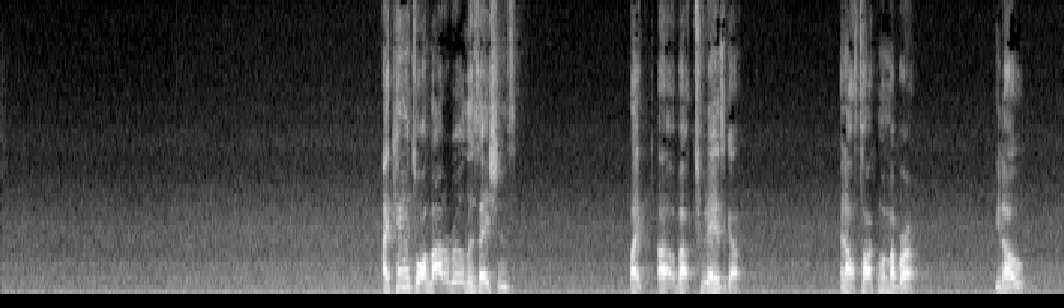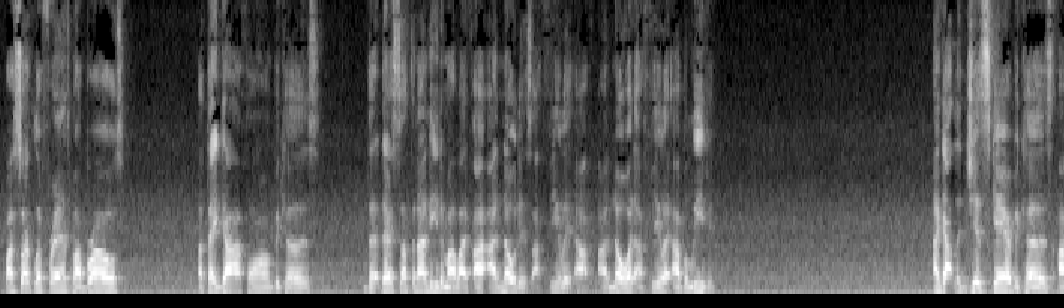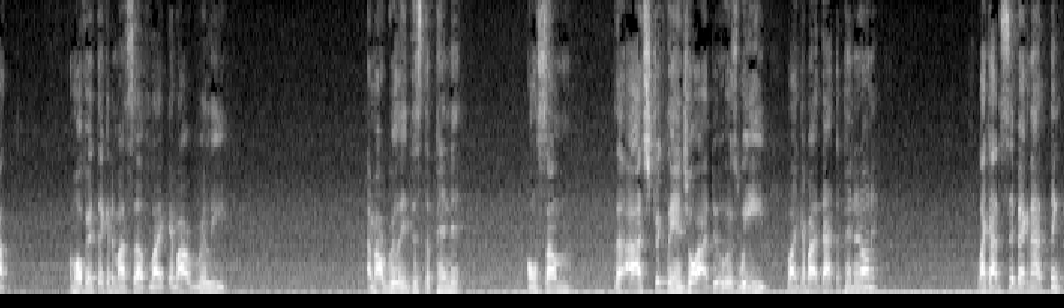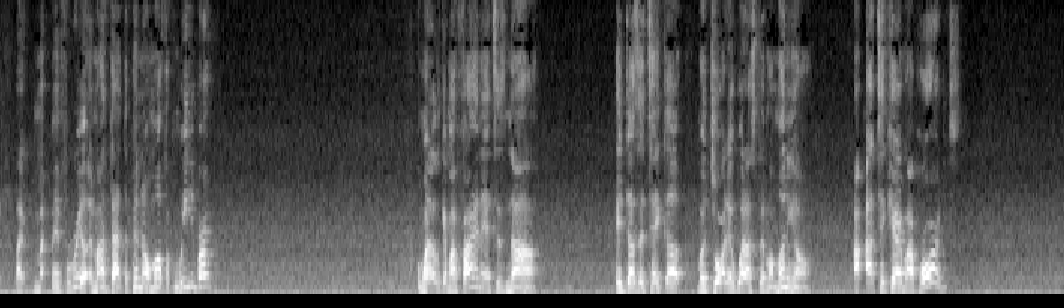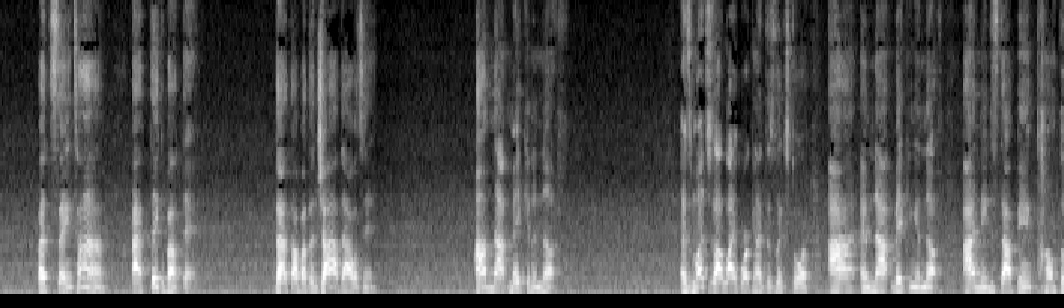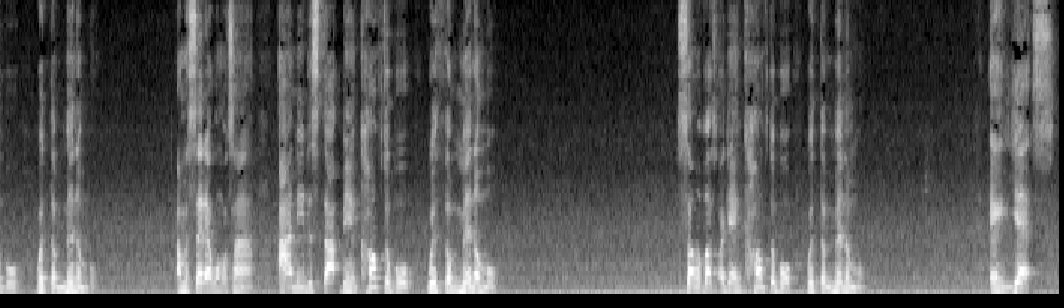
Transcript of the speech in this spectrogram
I came to a lot of realizations like uh, about two days ago. And I was talking with my bro. You know, my circle of friends, my bros, I thank God for them because th- there's something I need in my life. I, I know this. I feel it. I, I know it. I feel it. I believe it. I got legit scared because I, I'm over here thinking to myself, like, am I really, am I really this dependent on something that I strictly enjoy? I do. It's weed. Like, am I that dependent on it? Like, I had to sit back and I'd think, like, man, for real, am I that dependent on motherfucking weed, bro? when I look at my finances, nah, it doesn't take up majority of what I spend my money on. I, I take care of my priorities. But at the same time, I think about that. That I thought about the job that I was in. I'm not making enough. As much as I like working at this liquor store, I am not making enough. I need to stop being comfortable with the minimal. I'm gonna say that one more time. I need to stop being comfortable with the minimal. Some of us are getting comfortable with the minimal. And yes,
